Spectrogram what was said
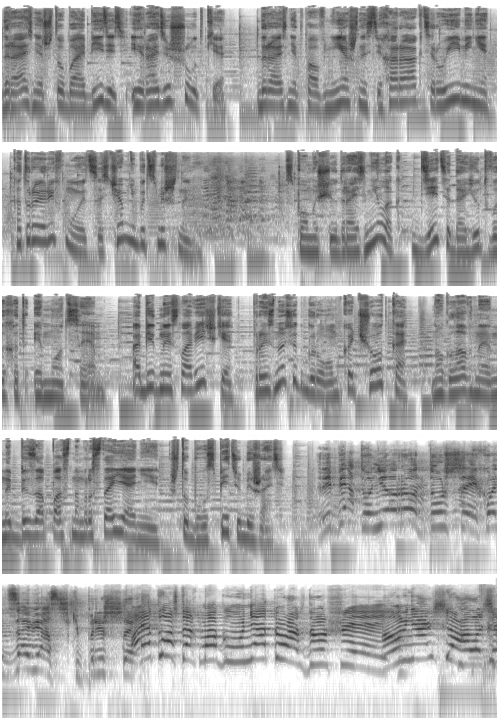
Дразнит, чтобы обидеть и ради шутки. Дразнит по внешности, характеру, имени, которое рифмуется с чем-нибудь смешным. С помощью дразнилок дети дают выход эмоциям. Обидные словечки произносят громко, четко, но главное на безопасном расстоянии, чтобы успеть убежать. Ребята, у нее рот до ушей, хоть завязочки пришей. А я тоже так могу, у меня тоже до ушей. А у меня щелочки.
